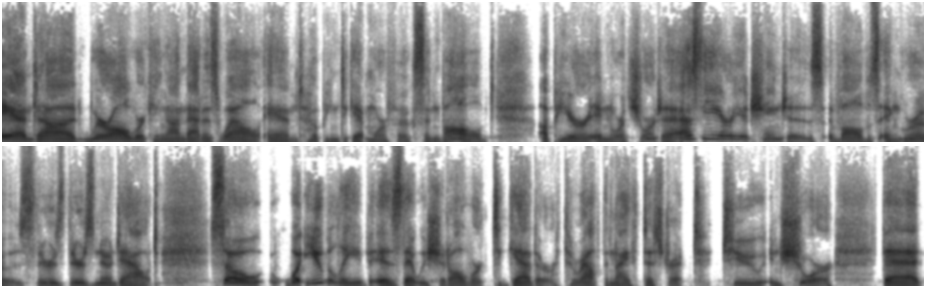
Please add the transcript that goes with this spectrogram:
And uh, we're all working on that as well and hoping to get more folks involved up here in North Georgia as the area changes, evolves, and grows. There's, there's no doubt. So, what you believe is that we should all work together throughout the Ninth District to ensure that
